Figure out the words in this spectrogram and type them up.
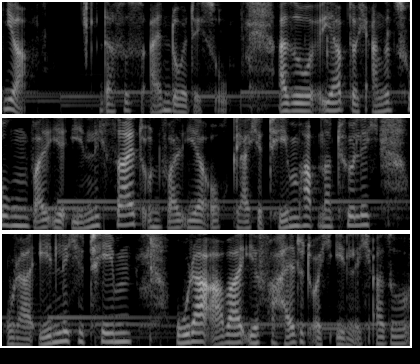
Ja, das ist eindeutig so. Also ihr habt euch angezogen, weil ihr ähnlich seid und weil ihr auch gleiche Themen habt natürlich oder ähnliche Themen oder aber ihr verhaltet euch ähnlich. Also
